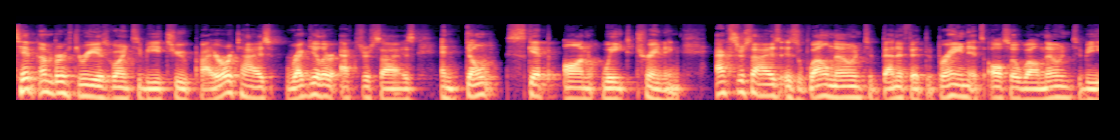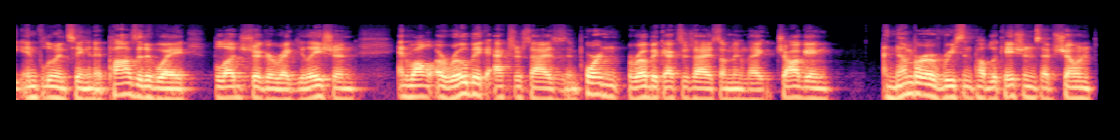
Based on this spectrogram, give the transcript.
Tip number three is going to be to prioritize regular exercise and don't skip on weight training. Exercise is well known to benefit the brain. It's also well known to be influencing in a positive way blood sugar regulation. And while aerobic exercise is important, aerobic exercise, something like jogging, a number of recent publications have shown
